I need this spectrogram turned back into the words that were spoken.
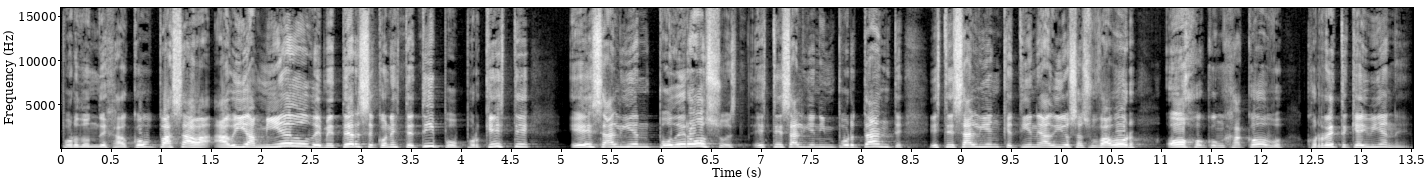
por donde Jacob pasaba había miedo de meterse con este tipo, porque este es alguien poderoso, este es alguien importante, este es alguien que tiene a Dios a su favor. ojo con Jacob, correte que ahí viene.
